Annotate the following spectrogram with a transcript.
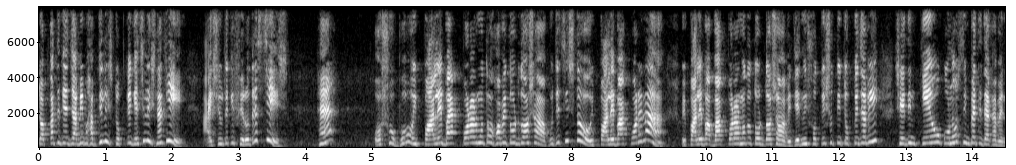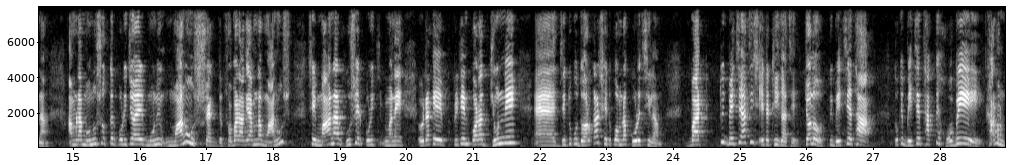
টপকা থেকে যাবি ভাবছিলিস, টপকে গেছিলিস নাকি? আইসিউ থেকে ফেরত এসছিস? হ্যাঁ? অসভ্য ওই পালে বাঘ পড়ার মতো হবে তোর দশা, বুঝেছিস তো? ওই পালে বাঘ পড়ে না? ওই পালে বা বাঘ পড়ার মতো তোর দশা হবে। যেদিন সত্যি সত্যি টপকে যাবি, সেদিন কেউ কোনো সিম্প্যাথি দেখাবে না। আমরা মনুষ্যত্বের পরিচয়ের মনি- মানুষ একদম, সবার আগে আমরা মানুষ। সেই মান আর হুশের পরি- মানে ওটাকে প্রিটেন্ড করার জন্যে যেটুকু দরকার সেটুকু আমরা করেছিলাম। বাট তুই বেঁচে আছিস? এটা ঠিক আছে। চলো, তুই বেঁচে থাক। তোকে বেঁচে থাকতে হবে। কারণ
